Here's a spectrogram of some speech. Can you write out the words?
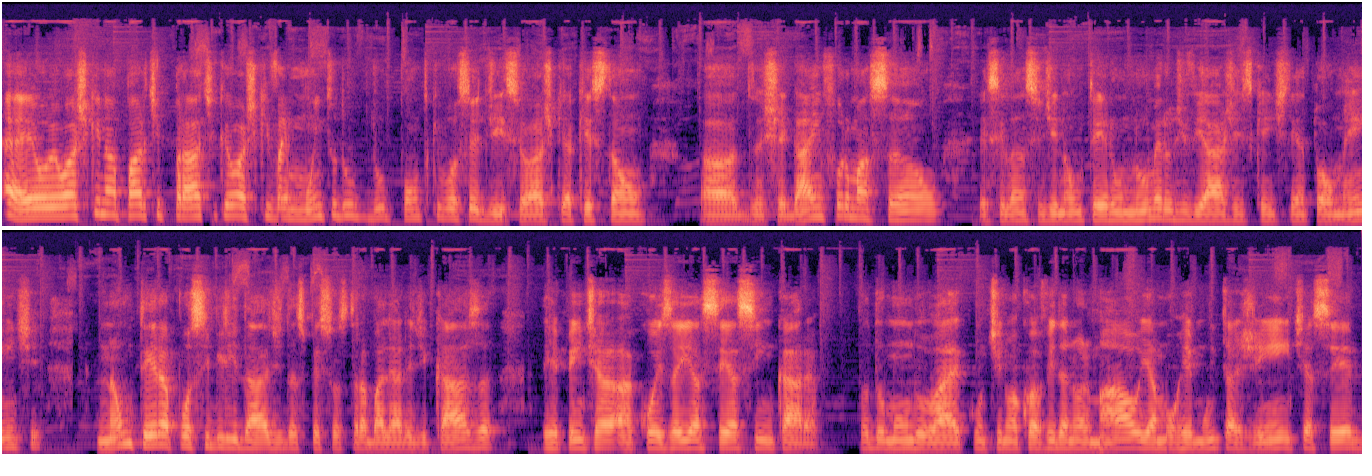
É, eu, eu acho que na parte prática, eu acho que vai muito do, do ponto que você disse. Eu acho que a questão ah, de chegar a informação, esse lance de não ter um número de viagens que a gente tem atualmente, não ter a possibilidade das pessoas trabalharem de casa, de repente a, a coisa ia ser assim, cara, todo mundo vai continuar com a vida normal, ia morrer muita gente, ia ser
